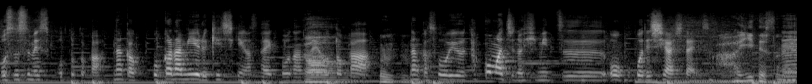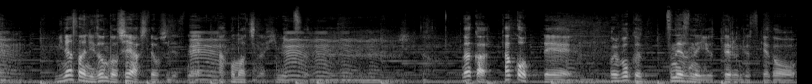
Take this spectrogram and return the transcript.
おすすめスポットとか、うん、なんかここから見える景色が最高なんだよとか、うんうん、なんかそういうタコ町の秘密をここでシェアしたいです。あいいですね、うん、皆さんにどんどんシェアしてほしいですね、タコ町の秘密、うんうんうんうんなんかタコってこれ僕常々言ってるんですけど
